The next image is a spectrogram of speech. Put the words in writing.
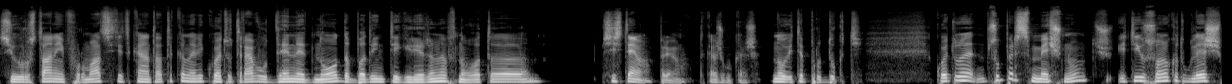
сигурността на информацията и така нататък, нали, което трябва от ден едно да бъде интегрирана в новата система, примерно, така ще го кажа. Новите продукти което е супер смешно и ти особено като гледаш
